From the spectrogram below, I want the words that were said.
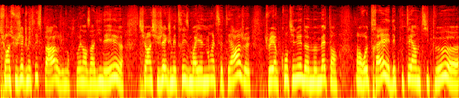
sur un sujet que je maîtrise pas, je vais me retrouver dans un dîner, sur un sujet que je maîtrise moyennement, etc. Je, je vais continuer de me mettre en, en retrait et d'écouter un petit peu. euh,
